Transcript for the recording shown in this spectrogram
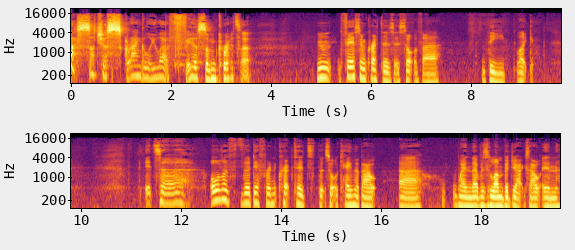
That's such a scrangly, that fearsome critter. Mm, Fearsome Critters is sort of uh, the like. It's uh, all of the different cryptids that sort of came about uh, when there was lumberjacks out in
